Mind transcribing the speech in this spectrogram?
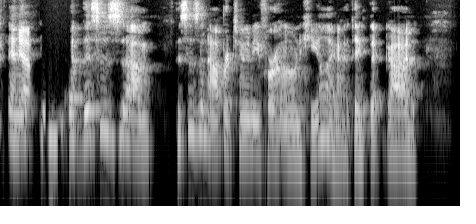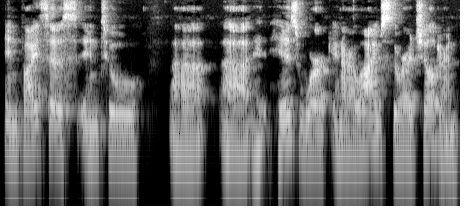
and yeah. it, but this is um, this is an opportunity for our own healing. I think that God invites us into uh, uh, His work in our lives through our children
